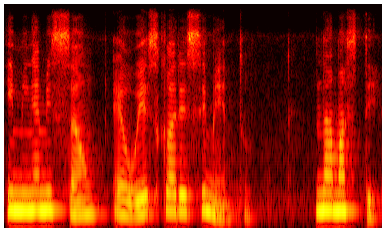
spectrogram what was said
e minha missão é o esclarecimento. Namastê.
